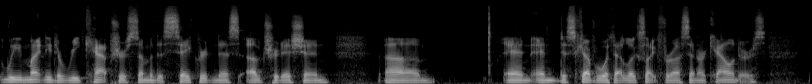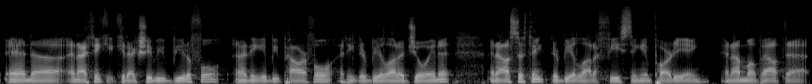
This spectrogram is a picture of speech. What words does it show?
we might need to recapture some of the sacredness of tradition. Um, and and discover what that looks like for us in our calendars. And uh, and I think it could actually be beautiful, and I think it'd be powerful. I think there'd be a lot of joy in it, and I also think there'd be a lot of feasting and partying, and I'm about that.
